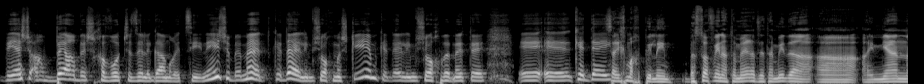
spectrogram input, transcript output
ויש הרבה הרבה שכבות שזה לגמרי ציני, שבאמת, כדי למשוך משקיעים, כדי למשוך באמת, אה, אה, אה, כדי... צריך מכפילים. בסוף, הנה, את אומרת, זה תמיד העניין,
